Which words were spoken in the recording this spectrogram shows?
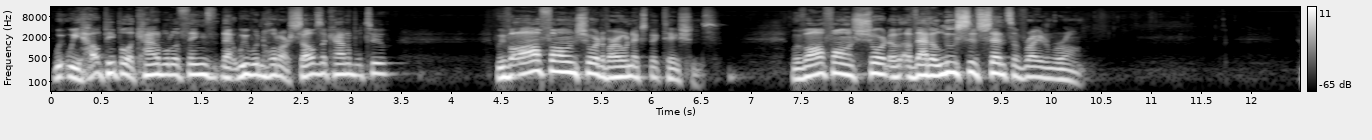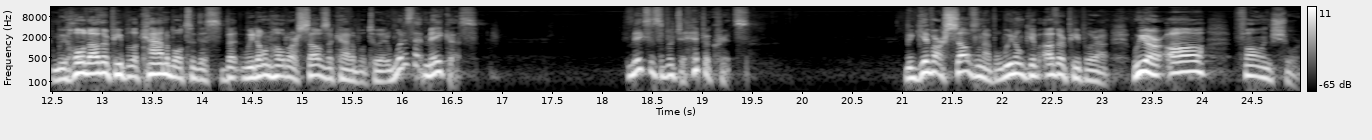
we, we held people accountable to things that we wouldn't hold ourselves accountable to. We've all fallen short of our own expectations. We've all fallen short of, of that elusive sense of right and wrong. And we hold other people accountable to this, but we don't hold ourselves accountable to it. And what does that make us? It makes us a bunch of hypocrites. We give ourselves enough, but we don't give other people out. We are all falling short.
